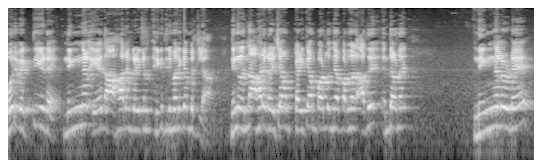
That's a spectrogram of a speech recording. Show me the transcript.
ഒരു വ്യക്തിയുടെ നിങ്ങൾ ഏത് ആഹാരം കഴിക്കണം എനിക്ക് തീരുമാനിക്കാൻ പറ്റില്ല. നിങ്ങൾ എന്ന ആഹാരം കഴിച്ചാൽ കഴിക്കാൻ പാടുള്ളൂ ഞാൻ പറഞ്ഞാൽ അത് എന്താണ്? നിങ്ങളുടെ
